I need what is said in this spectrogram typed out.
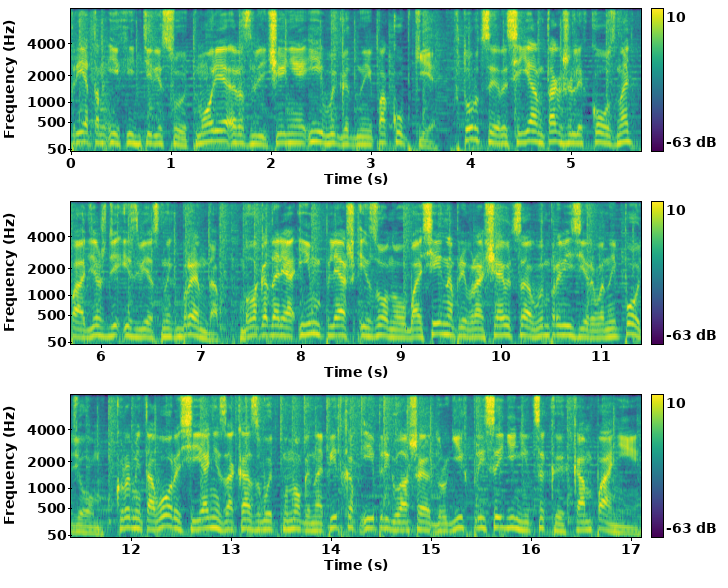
При этом их интересует море, развлечения и выгодные покупки. В Турции россиян также легко узнать по одежде известных брендов. Благодаря им пляж и зона у бассейна превращаются в импровизированный подиум. Кроме того, россияне заказывают много напитков и приглашают других присоединиться к их компании.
